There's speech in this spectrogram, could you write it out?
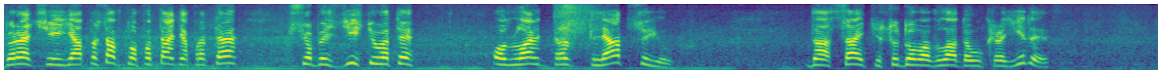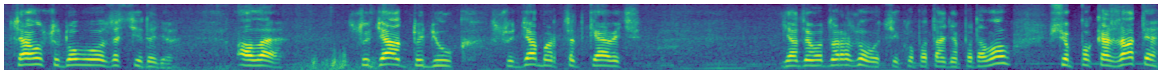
до речі, я писав клопотання про те, щоб здійснювати онлайн-трансляцію на сайті Судова влада України цього судового засідання. Але суддя Антонюк, суддя Марцинкевич, я неодноразово ці клопотання подавав, щоб показати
